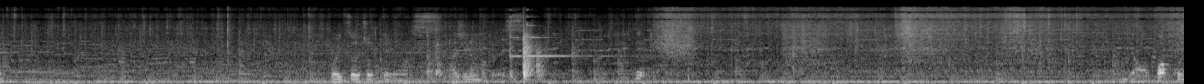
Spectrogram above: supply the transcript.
い。こいつをちょっと入れます。味の素です。で。やばこれ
